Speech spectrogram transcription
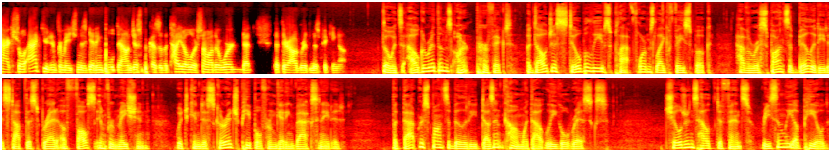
actual accurate information is getting pulled down just because of the title or some other word that, that their algorithm is picking up. Though its algorithms aren't perfect, Adalja still believes platforms like Facebook have a responsibility to stop the spread of false information, which can discourage people from getting vaccinated. But that responsibility doesn't come without legal risks. Children's Health Defense recently appealed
